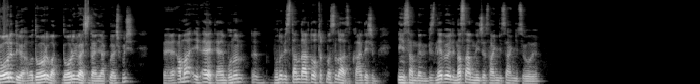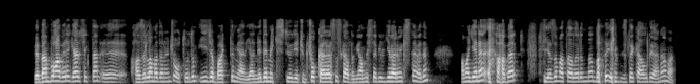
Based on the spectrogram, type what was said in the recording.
doğru diyor ama doğru bak. Doğru bir açıdan yaklaşmış. E, ama e, evet yani bunun e, bunu bir standarda oturtması lazım kardeşim insanların. Biz ne böyle nasıl anlayacağız hangisi hangisi oluyor? Ve ben bu habere gerçekten e, hazırlamadan önce oturdum iyice baktım yani. Ya ne demek istiyor diye. Çünkü çok kararsız kaldım. Yanlış da bilgi vermek istemedim. Ama gene haber yazım hatalarından dolayı elimizde kaldı yani ama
